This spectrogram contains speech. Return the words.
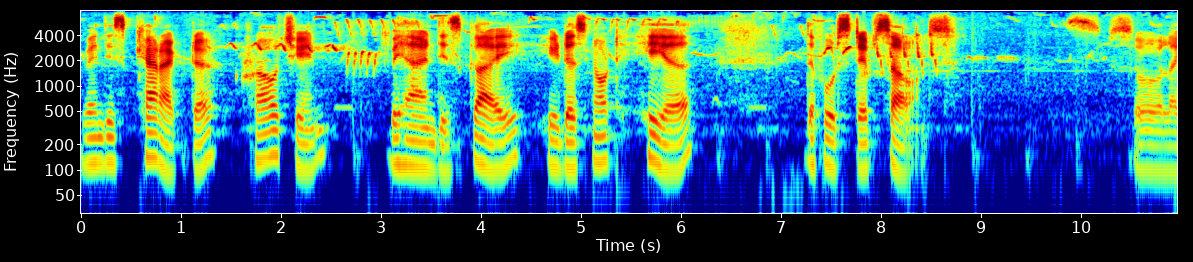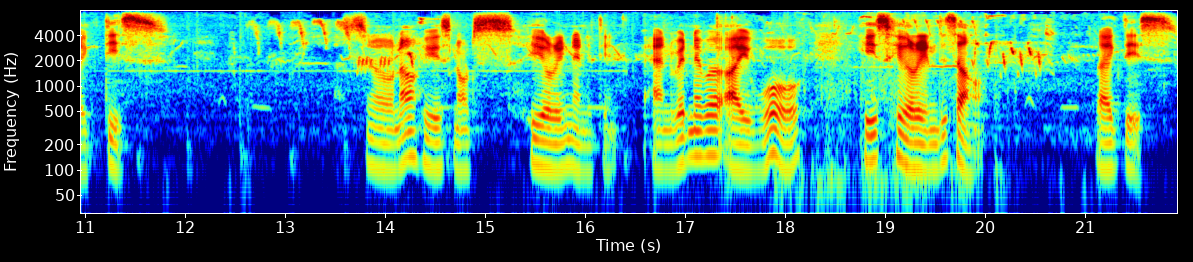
when this character crouching behind this guy, he does not hear the footstep sounds. So like this. So now he is not hearing anything and whenever I walk he's hearing the sound like this.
